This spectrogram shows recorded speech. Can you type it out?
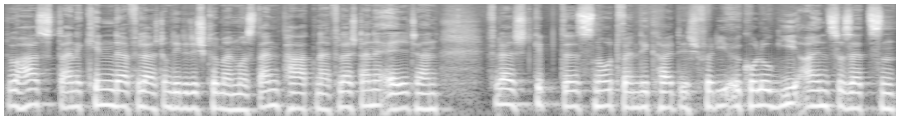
Du hast deine Kinder vielleicht, um die du dich kümmern musst, deinen Partner, vielleicht deine Eltern. Vielleicht gibt es Notwendigkeit, dich für die Ökologie einzusetzen.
